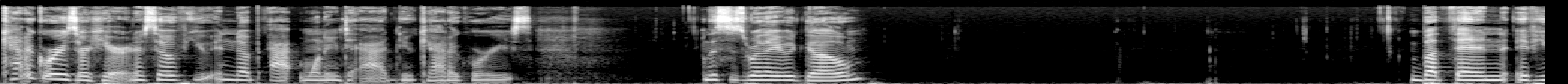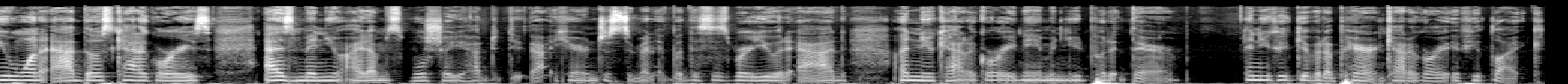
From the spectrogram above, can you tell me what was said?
categories are here. And so if you end up at wanting to add new categories, this is where they would go. But then if you want to add those categories as menu items, we'll show you how to do that here in just a minute. But this is where you would add a new category name and you'd put it there. And you could give it a parent category if you'd like.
